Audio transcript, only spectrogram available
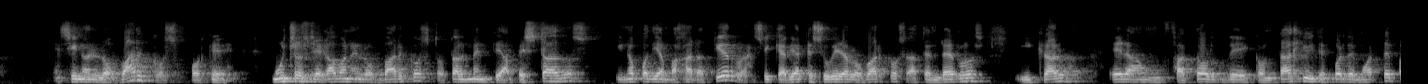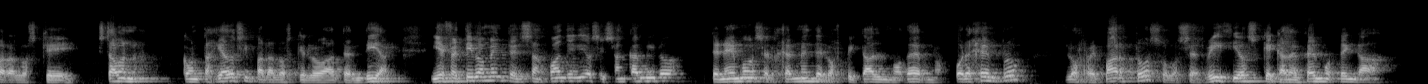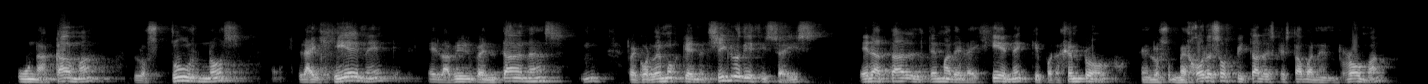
sino en los barcos, porque muchos llegaban en los barcos totalmente apestados y no podían bajar a tierra, así que había que subir a los barcos a atenderlos y claro, era un factor de contagio y después de muerte para los que estaban contagiados y para los que lo atendían. Y efectivamente en San Juan de Dios y San Camilo tenemos el germen del hospital moderno. Por ejemplo, los repartos o los servicios, que cada enfermo tenga una cama, los turnos, la higiene, el abrir ventanas. Recordemos que en el siglo XVI era tal el tema de la higiene que, por ejemplo, en los mejores hospitales que estaban en Roma,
